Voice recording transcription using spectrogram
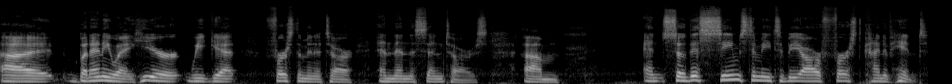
uh, but anyway, here we get first the Minotaur and then the Centaurs. Um, and so this seems to me to be our first kind of hint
